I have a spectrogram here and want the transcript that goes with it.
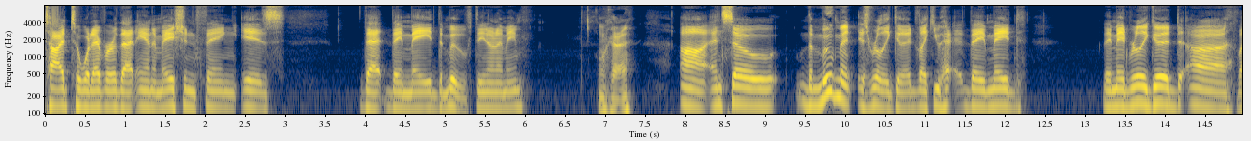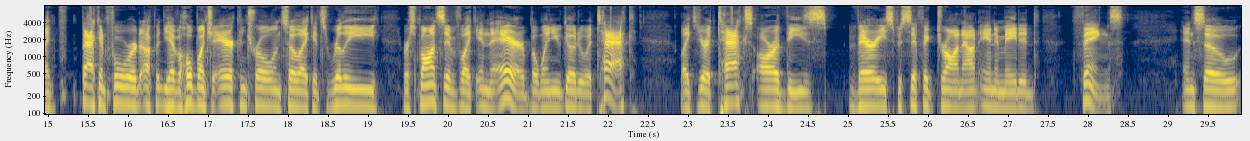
tied to whatever that animation thing is that they made the move. Do you know what I mean? okay. Uh, and so the movement is really good. Like you, ha- they made they made really good uh, like back and forward up. And you have a whole bunch of air control, and so like it's really responsive like in the air. But when you go to attack, like your attacks are these very specific, drawn out, animated things. And so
